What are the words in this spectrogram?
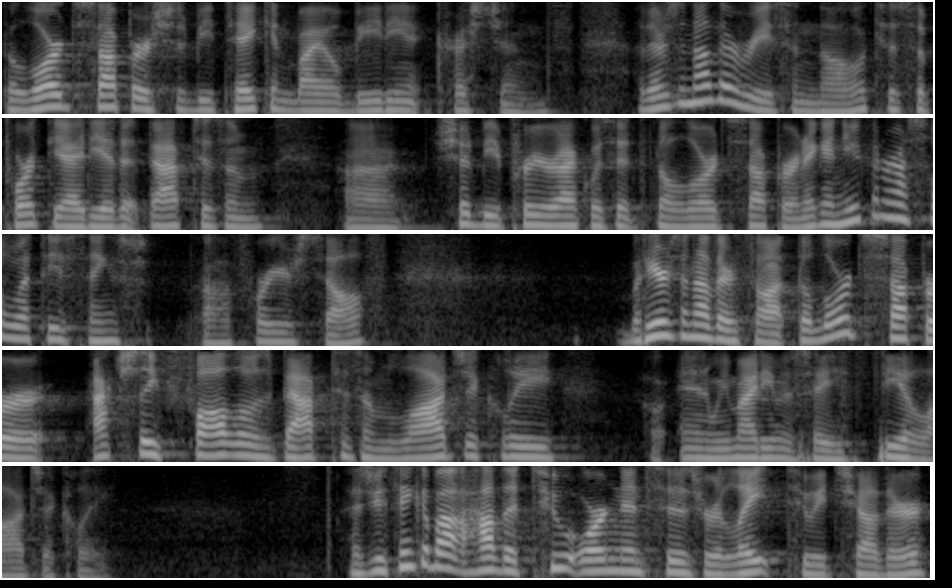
The Lord's Supper should be taken by obedient Christians. There's another reason, though, to support the idea that baptism uh, should be prerequisite to the Lord's Supper. And again, you can wrestle with these things uh, for yourself. But here's another thought the Lord's Supper actually follows baptism logically, and we might even say theologically. As you think about how the two ordinances relate to each other,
